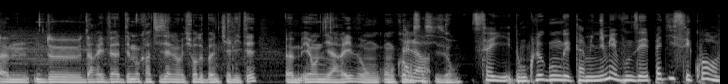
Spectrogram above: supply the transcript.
de d'arriver à démocratiser la nourriture de bonne qualité. Et on y arrive, on, on commence Alors, à 6 euros. Ça y est, donc le gong est terminé, mais vous nous avez pas dit c'est quoi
